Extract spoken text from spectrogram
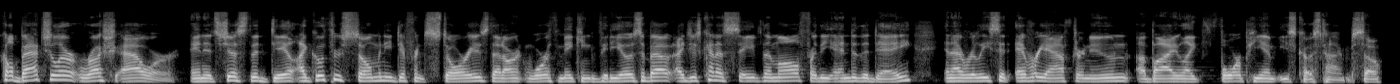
Called Bachelor Rush Hour. And it's just the daily. I go through so many different stories that aren't worth making videos about. I just kind of save them all for the end of the day. And I release it every afternoon uh, by like 4 p.m. East Coast time. So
